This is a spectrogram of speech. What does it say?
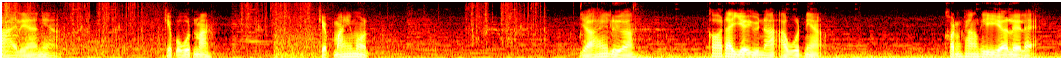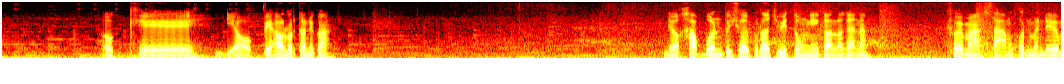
ตายเลยนะเนี่ย เก็บอาวุธมา เก็บมาให้หมด อย่าให้เหลือ ก็ได้เยอะอยู่นะ อาวุธเนี่ย ค่อนข้างที่เยอะเลยแหละ โอเค เดี๋ยวไปเอารถก่อนดีกว่า เดี๋ยวขับวนไปช่วยผู้รอดชีวิตตรงนี้ก่อนแล้วกันนะ ช่วยมา 3 คนเหมือนเดิม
